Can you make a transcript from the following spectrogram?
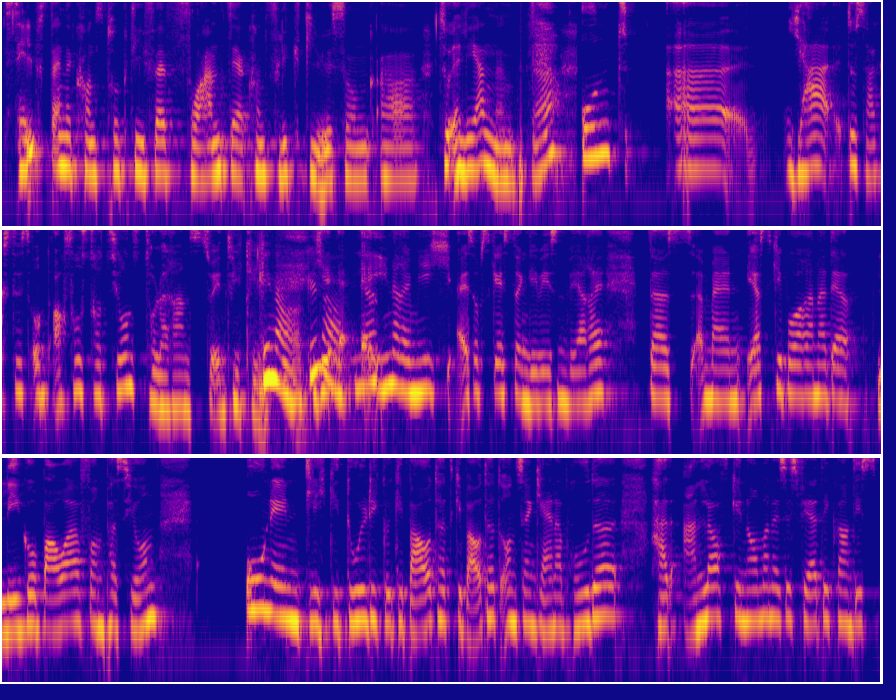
selbst eine konstruktive Form der Konfliktlösung äh, zu erlernen. Ja? Und äh ja, du sagst es, und auch Frustrationstoleranz zu entwickeln. Genau, genau. Ich ja. erinnere mich, als ob es gestern gewesen wäre, dass mein Erstgeborener, der Lego-Bauer von Passion, unendlich geduldig gebaut hat, gebaut hat und sein kleiner Bruder hat Anlauf genommen, als es fertig war und ist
